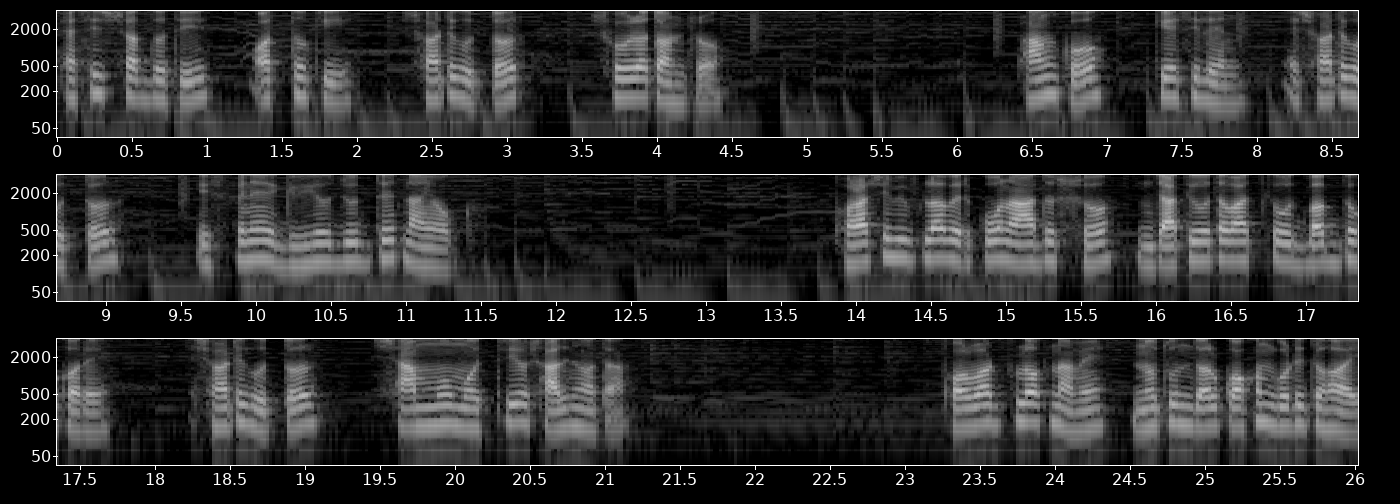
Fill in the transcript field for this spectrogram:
ফ্যাসিস্ট শব্দটি অর্থ কী? সঠিক উত্তর, স্বৈরতন্ত্র। ফ্রাঙ্কো কে ছিলেন? এর সঠিক উত্তর, স্পেনের গৃহযুদ্ধের নায়ক। ফরাসি বিপ্লবের কোন আদর্শ জাতীয়তাবাদকে উদ্বুদ্ধ করে? সঠিক উত্তর সাম্য, মৈত্রী ও স্বাধীনতা। ফরওয়ার্ড ব্লক নামে নতুন দল কখন গঠিত হয়?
